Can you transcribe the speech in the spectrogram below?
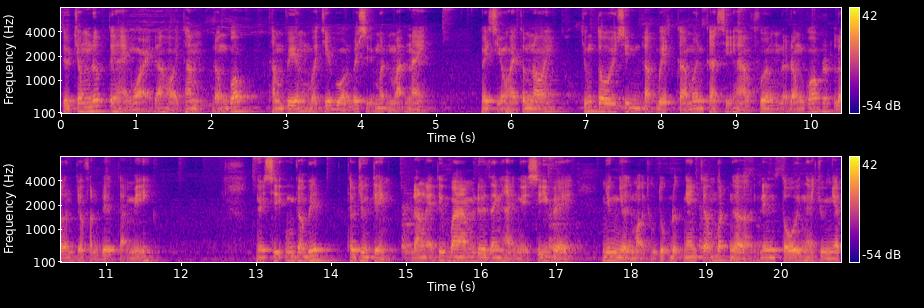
từ trong nước tới hải ngoại đã hỏi thăm, đóng góp, thăm viếng và chia buồn với sự mất mát này. Nghệ sĩ Hoài Tâm nói, chúng tôi xin đặc biệt cảm ơn ca sĩ Hà Phương đã đóng góp rất lớn cho phần việc tại Mỹ. Nghệ sĩ cũng cho biết, theo chương trình, đáng lẽ thứ ba mới đưa danh hài nghệ sĩ về, nhưng nhờ mọi thủ tục được nhanh chóng bất ngờ nên tối ngày Chủ nhật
